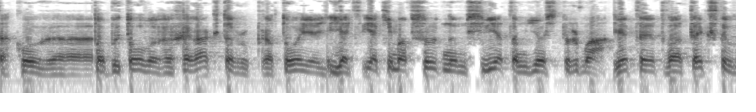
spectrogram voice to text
такога пабытовага характару про тое як, якім абсурдным светом ёсць турма гэтыя два тэксты ў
